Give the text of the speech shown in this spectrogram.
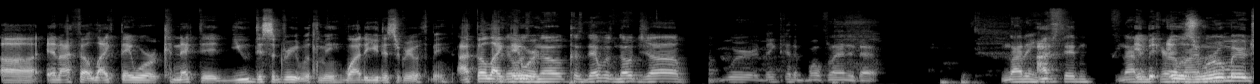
Uh, and I felt like they were connected. You disagreed with me. Why do you disagree with me? I felt like there they were no because there was no job where they could have both landed at. Not in Houston, I, not it, in Carolina. It was rumored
